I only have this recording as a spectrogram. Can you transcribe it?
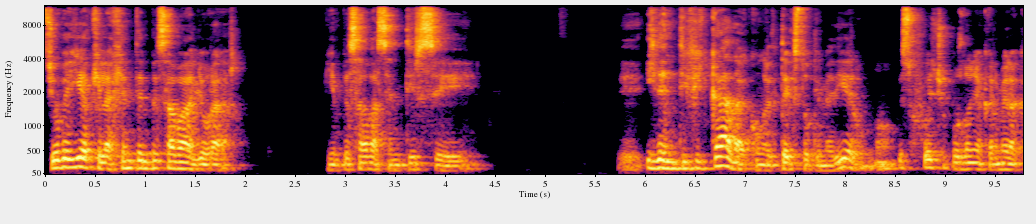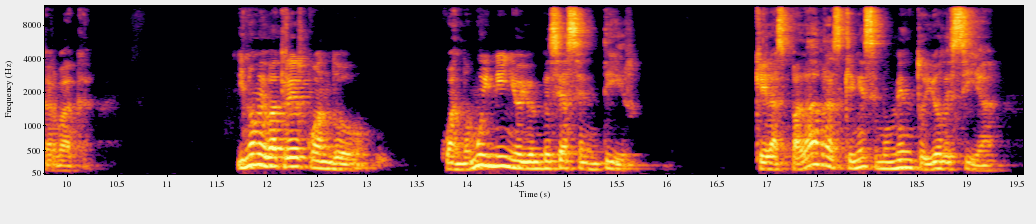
Yo veía que la gente empezaba a llorar y empezaba a sentirse eh, identificada con el texto que me dieron. Eso fue hecho por doña Carmela Carvaca. Y no me va a creer cuando, cuando muy niño yo empecé a sentir que las palabras que en ese momento yo decía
